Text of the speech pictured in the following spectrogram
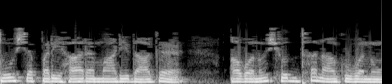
ದೋಷ ಪರಿಹಾರ ಮಾಡಿದಾಗ ಅವನು ಶುದ್ಧನಾಗುವನು.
